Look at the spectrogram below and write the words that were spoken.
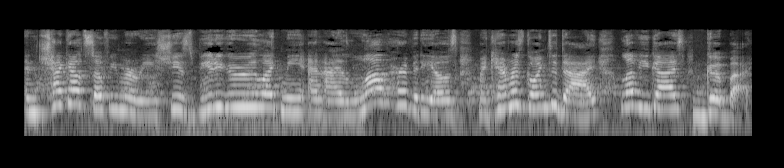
And check out Sofie Marie. She is beauty guru like me, and I love her videos. My camera's going to die. Love you guys. Goodbye.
